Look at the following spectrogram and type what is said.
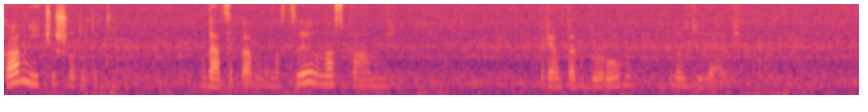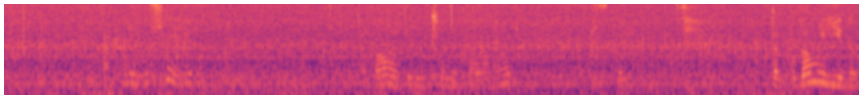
камні чи що то таке. Да, це камні. У нас це у нас камні. Прям так дорогу розділяють. Так, ні, ну все, їдемо. Так, главное тут нічого не поламати. Тут впаде. Так, куди ми їдемо?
